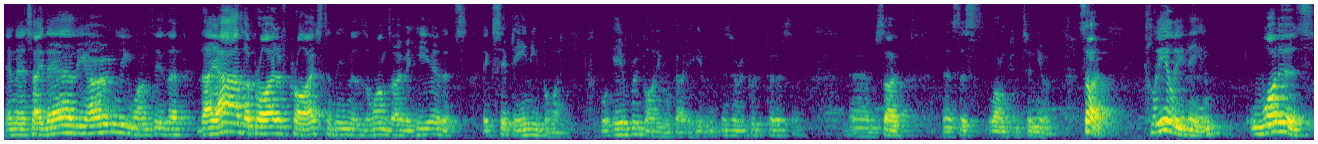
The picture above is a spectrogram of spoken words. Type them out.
and they say they're the only ones, they're the, they are the bride of Christ, and then there's the ones over here that accept anybody. Well, everybody will go to heaven because they're a good person. Um, so, there's this long continuum. So, clearly then, what is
